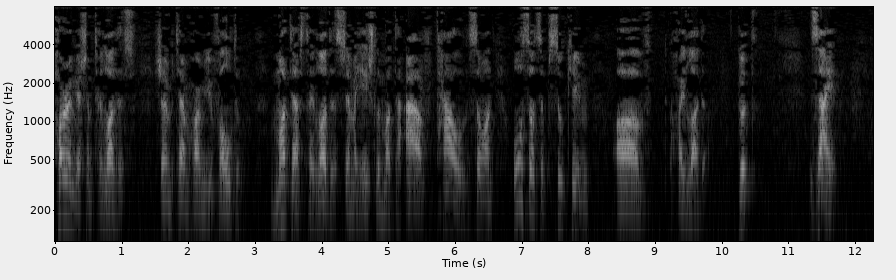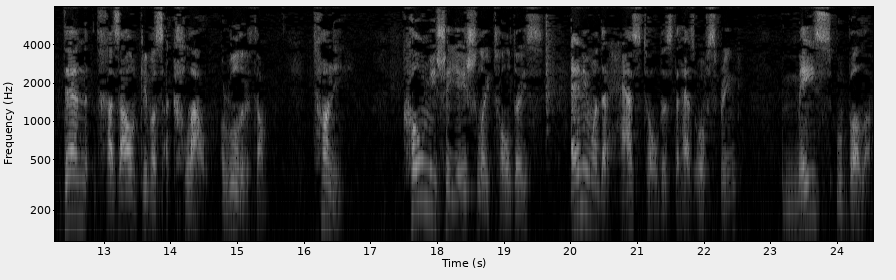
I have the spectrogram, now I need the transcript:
Horim yeshem telodes. Shem B'tem Horim Yivoldu. Motas Teilodas, Shema Yesh Mota Av, Tal, and so on. All sorts of psukim of Hailada. Good. Zayin. Then Chazal give us a klal, a rule of thumb. Tani. Kol mi sheyesh loy toldos, anyone that has told us, that has offspring, meis ubala.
